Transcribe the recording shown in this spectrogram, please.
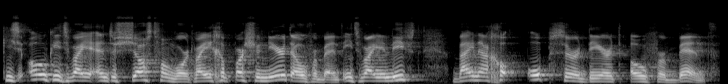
Kies ook iets waar je enthousiast van wordt, waar je gepassioneerd over bent. Iets waar je liefst bijna geobsedeerd over bent.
